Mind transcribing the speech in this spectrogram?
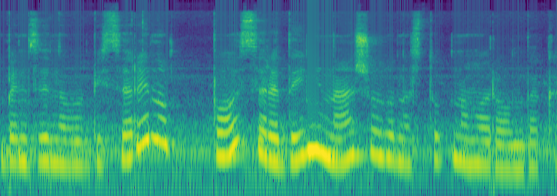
бензинову бісерину посередині нашого наступного ромбика.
